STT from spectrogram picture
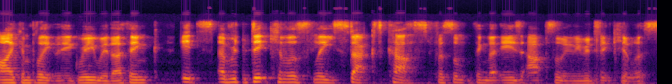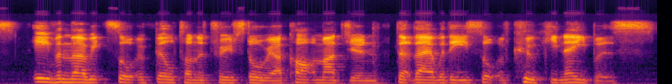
I completely agree with. I think it's a ridiculously stacked cast for something that is absolutely ridiculous. Even though it's sort of built on a true story, I can't imagine that there were these sort of kooky neighbours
